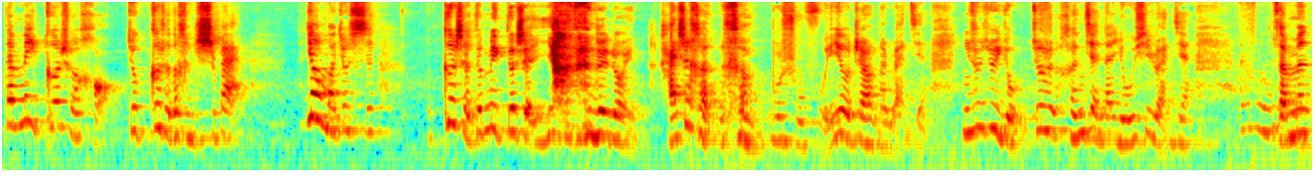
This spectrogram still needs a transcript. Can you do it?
但没割舍好，就割舍的很失败。要么就是割舍跟没割舍一样的那种，还是很很不舒服。也有这样的软件，你说就有就是很简单游戏软件，嗯咱们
